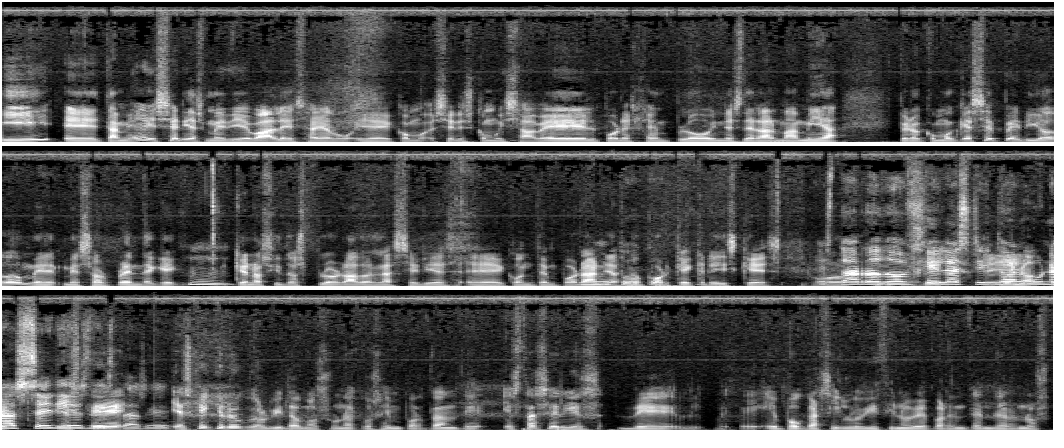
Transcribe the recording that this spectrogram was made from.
y eh, también hay series medievales, hay algo, eh, como, series como Isabel, por ejemplo, Inés del Alma Mía, pero como que ese periodo me, me sorprende que, Mm. que no ha sido explorado en las series eh, contemporáneas, ¿no? ¿Por qué creéis que es? Está Rodolfo, que él ha escrito algunas eh, series es de que- estas. que- Es que creo que olvidamos una cosa importante. Estas series de de época siglo XIX, para entendernos,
